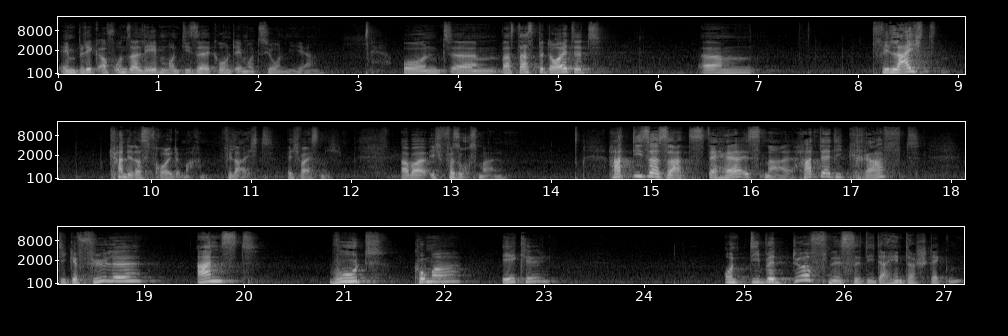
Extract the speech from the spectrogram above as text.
im Blick auf unser Leben und diese Grundemotionen hier. Und ähm, was das bedeutet, ähm, vielleicht kann dir das Freude machen. Vielleicht. Ich weiß nicht. Aber ich versuche es mal. Hat dieser Satz, der Herr ist nahe, hat er die Kraft, die Gefühle Angst, Wut, Kummer, Ekel, und die Bedürfnisse, die dahinter stecken,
